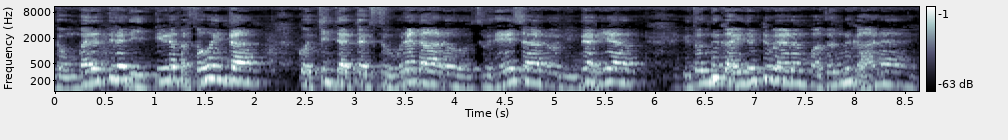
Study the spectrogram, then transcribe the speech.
നൊമ്പരത്തിലെ ദീപ്തിയുടെ പ്രസവം എന്താ? കൊച്ചിച്ചൻ സൂരനാണോ സുരേഷാണോ നിന്നറിയാം. ഇതൊന്ന് കഴിഞ്ഞിട്ട് വേണം അതൊന്ന് കാണാൻ.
